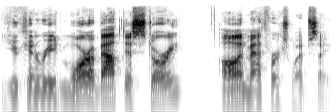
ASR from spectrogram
You can read more about this story on MathWorks website.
